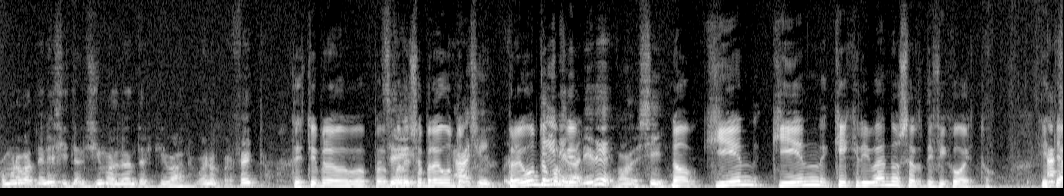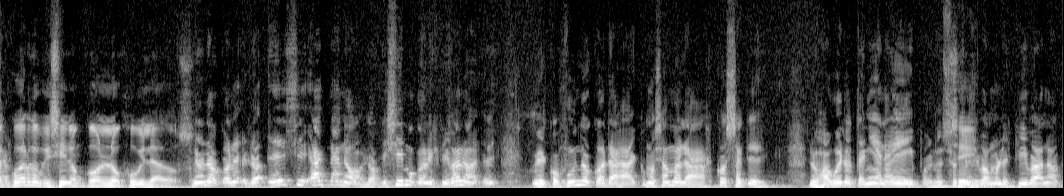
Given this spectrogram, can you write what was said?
¿Cómo no va a tener si te lo hicimos delante del escribano? Bueno, perfecto. Te estoy por Sí. eso pregunto. Ah, sí. Pregunto ¿Tiene porque validez? Vos decís. no, ¿quién quién qué escribano certificó esto? Este Ah, acuerdo que hicieron con los jubilados. No, no, con el- lo- ese acta no, lo que hicimos con el escribano, eh, me confundo con la, ¿cómo se llama? Las cosas que los abuelos tenían ahí, porque nosotros Sí. llevamos el escribano,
